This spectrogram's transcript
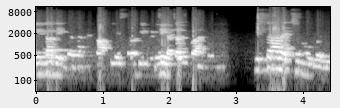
ਰੀਲਾਂ ਦੇਖਦਾ ਜਾ ਰਿਹਾ। ਕਾਫੀ ਇਸ ਤਰ੍ਹਾਂ ਦੀ। ਵੀਡੀਓ ਪਹਿਲਾਂ ਵੀ ਪਾਈ ਹੋਈ ਹੈ ਕਿਸ ਤਰ੍ਹਾਂ ਦਾ ਐਕਸ਼ਨ ਹੋਊਗਾ ਜੀ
